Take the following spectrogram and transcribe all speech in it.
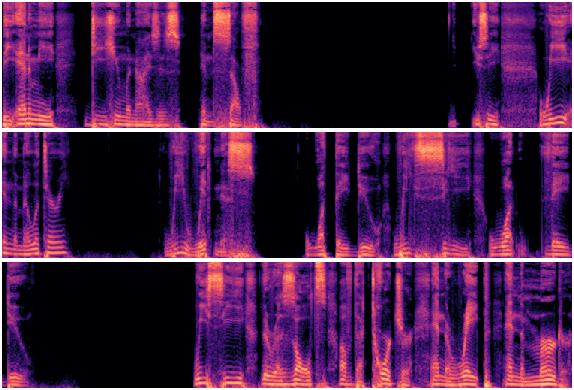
The enemy dehumanizes himself. You see, we in the military, we witness what they do. We see what they do. We see the results of the torture and the rape and the murder.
